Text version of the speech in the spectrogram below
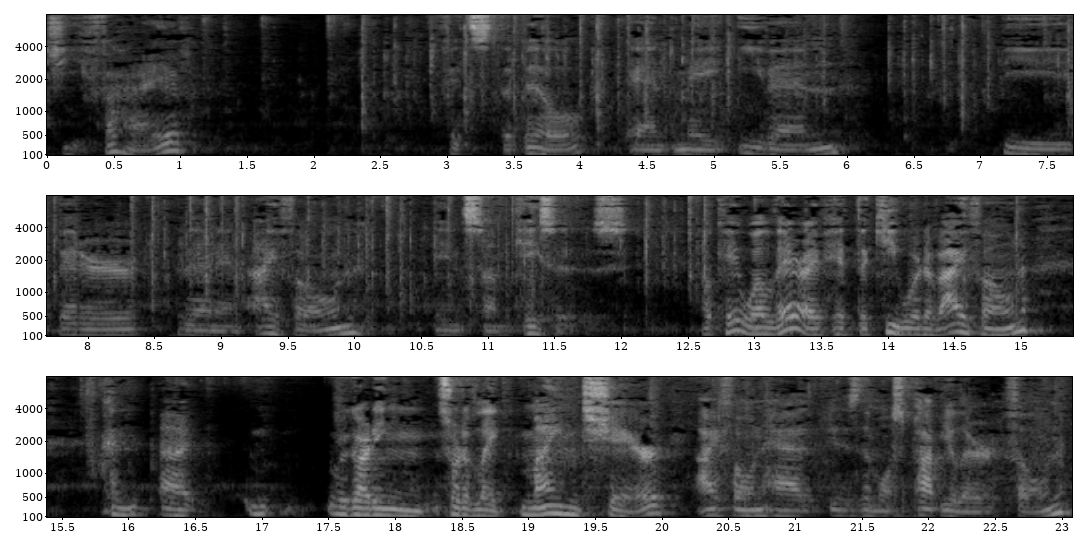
G5 fits the bill and may even be better than an iPhone in some cases. Okay, well there I've hit the keyword of iPhone Con uh, regarding sort of like mind share. iPhone has is the most popular phone.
